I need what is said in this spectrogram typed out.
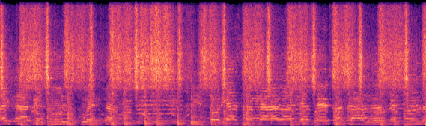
Gaita que solo cuenta. Historias pasadas de antepasados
